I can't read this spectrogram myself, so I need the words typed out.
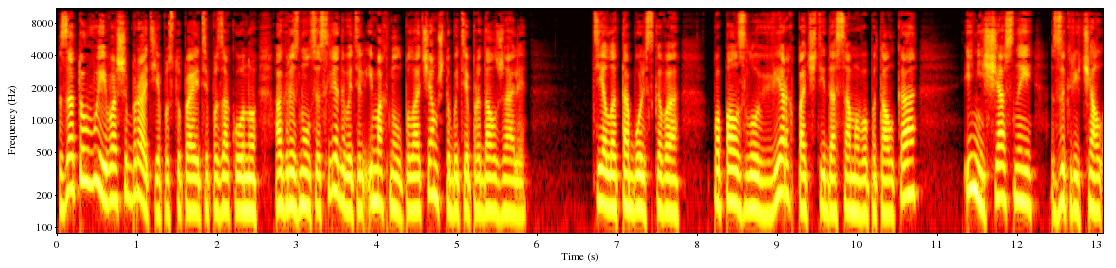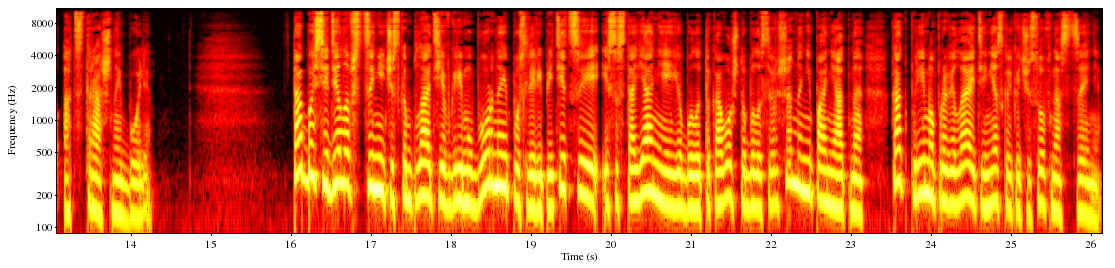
«Зато вы и ваши братья поступаете по закону», — огрызнулся следователь и махнул палачам, чтобы те продолжали. Тело Тобольского поползло вверх почти до самого потолка, и несчастный закричал от страшной боли. Табба сидела в сценическом платье в грим-уборной после репетиции, и состояние ее было таково, что было совершенно непонятно, как Прима провела эти несколько часов на сцене.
